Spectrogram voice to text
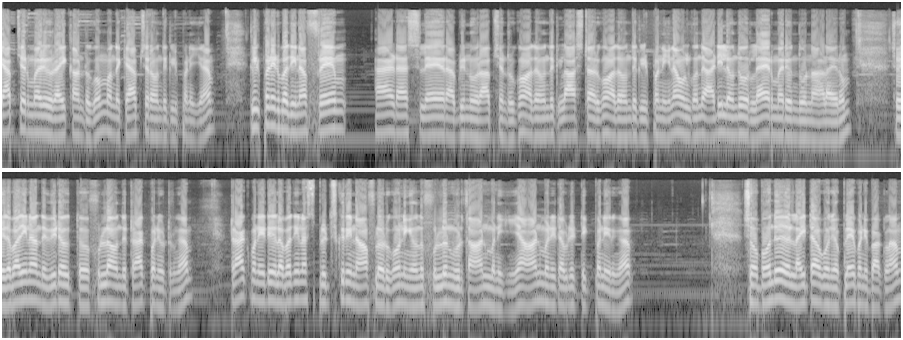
கேப்சர் மாதிரி ஒரு ஐக்கான் இருக்கும். அந்த கேப்சரை வந்து கிளிக் பண்ணிக்கிறேன். கிளிக் பண்ணிட்டு பார்த்தீங்கன்னா ஃப்ரேம் ஆட் ஆஸ் லேயர் அப்படின்னு ஒரு ஆப்ஷன் இருக்கும். அதை வந்து லாஸ்ட்டாக இருக்கும். அதை வந்து கிளிக் பண்ணிங்கன்னா உங்களுக்கு வந்து அடியில் வந்து ஒரு லேயர் மாதிரி வந்து ஒன்று ஆடாயிரும் ஸோ இதை பார்த்தீங்கன்னா அந்த வீடியோ ஃபுல்லாக வந்து ட்ராக் பண்ணி விட்ருங்க ட்ராக் பண்ணிவிட்டு இதில் பார்த்தீங்கன்னா ஸ்ப்ளிட் ஸ்க்ரீன் ஆஃபில் இருக்கும். நீங்கள் வந்து ஃபுல்லுன்னு கொடுத்து ஆன் பண்ணிக்கிங்க. ஆன் பண்ணிவிட்டு அப்படியே டிக் பண்ணிடுங்க ஸோ இப்போ வந்து லைட்டாக கொஞ்சம் ப்ளே பண்ணி பார்க்கலாம்.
